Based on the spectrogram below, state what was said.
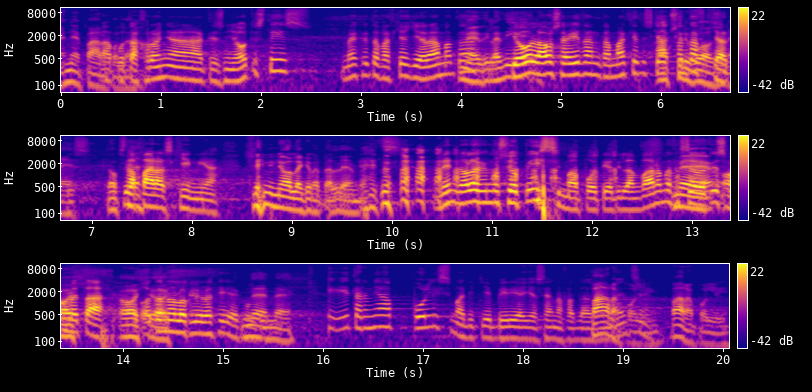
Ε, ναι, πάρα Από πολλά. τα χρόνια της νιώτης της μέχρι τα βαθιά γεράματα Ναι, δηλαδή- και όλα όσα είδαν τα μάτια της και άκουσαν τα Ακριβώς, αυτιά ναι. της. Τα οποία- Στα παρασκήνια. Δεν είναι όλα για να τα λέμε. Έτσι. Δεν είναι όλα δημοσιοποιήσιμα από ό,τι αντιλαμβάνομαι. Θα Ναι, σε ρωτήσουμε όχι, μετά, όχι, όταν όχι. ολοκληρωθεί η εκπομπή. ναι, ναι. Ήταν μια πολύ σημαντική εμπειρία για σένα, φαντάζομαι. Πάρα έτσι. πολύ, πάρα πολύ.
